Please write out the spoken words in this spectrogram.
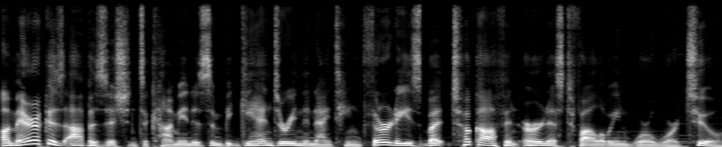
America's opposition to communism began during the 1930s but took off in earnest following World War II.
